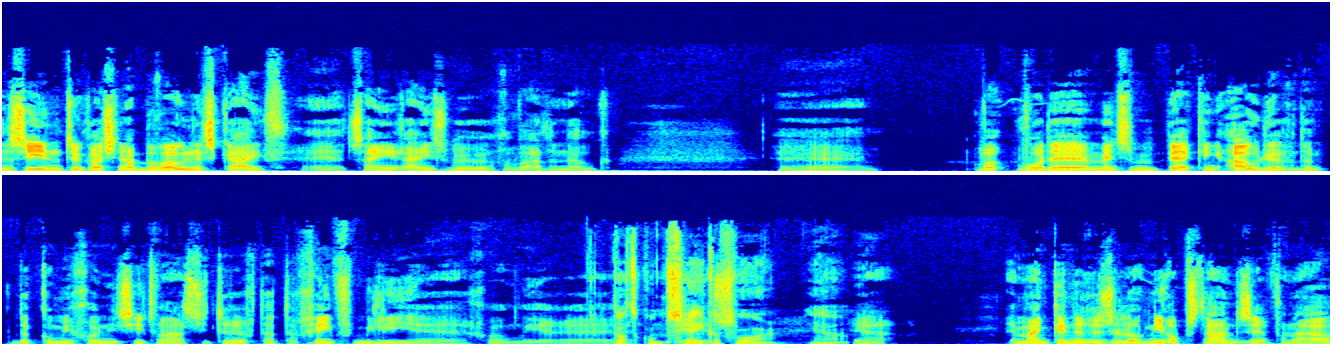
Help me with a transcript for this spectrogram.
dan zie je natuurlijk als je naar bewoners kijkt, eh, het zijn Rijnsburg of waar dan ook. eh, wo- worden mensen met een beperking ouder, dan, dan kom je gewoon in die situatie terug dat er geen familie eh, gewoon meer. eh, Dat komt zeker is. voor. Ja. Ja. En mijn kinderen zullen ook niet opstaan en zeggen van nou,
